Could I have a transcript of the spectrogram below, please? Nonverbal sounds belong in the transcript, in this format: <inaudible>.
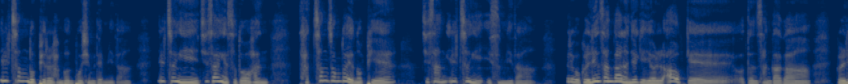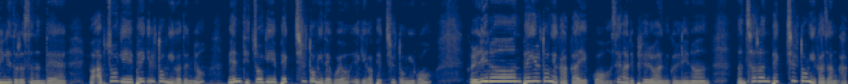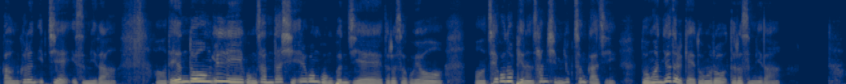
1층 높이를 한번 보시면 됩니다. 1층이 지상에서도 한 4층 정도의 높이에 지상 1층이 있습니다. 그리고 걸린 상가는 여기 19개 어떤 상가가 걸린이 들었었는데 요 앞쪽이 101동이거든요. 맨 뒤쪽이 107동이 되고요. 여기가 107동이고 걸리는 101동에 가까이 있고 생활이 필요한 걸리는 전철은 107동이 가장 가까운 그런 입지에 있습니다. 어, 대연동 1203-100 번지에 들어서고요. 어, 최고 높이는 36층까지 동은 8개 동으로 들었습니다.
